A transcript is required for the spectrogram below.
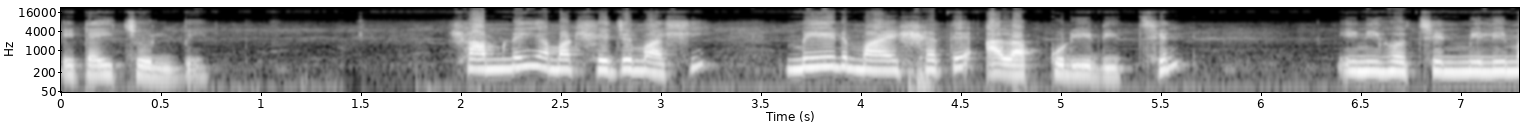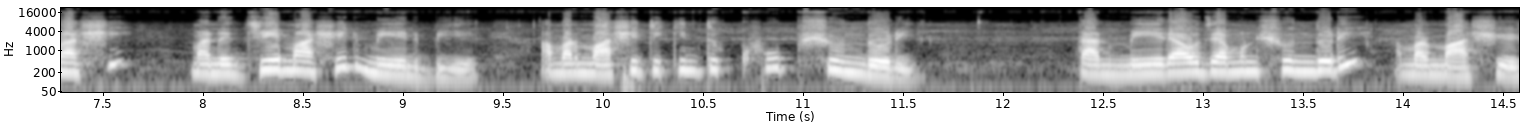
এটাই চলবে। সামনেই আমার সেজে মাসি মেয়ের মায়ের সাথে আলাপ করিয়ে দিচ্ছেন। ইনি হচ্ছেন মিলি মাসি মানে যে মাসির মেয়ের বিয়ে। আমার মাসিটি কিন্তু খুব সুন্দরী। তার মেয়েরাও যেমন সুন্দরী আমার মাসিও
